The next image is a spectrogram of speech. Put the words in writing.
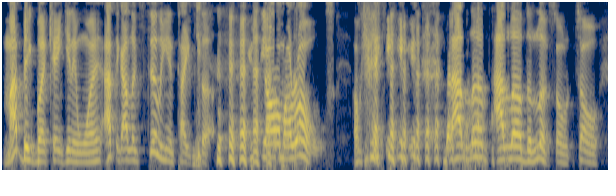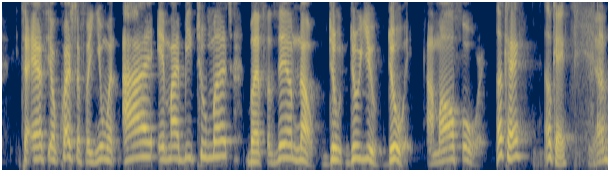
My big butt can't get in one. I think I look silly in tight stuff. you see all my rolls, okay? but I love I love the look. So so to answer your question for you and I, it might be too much, but for them, no. Do do you do it? I'm all for it. Okay. Okay. Yeah.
